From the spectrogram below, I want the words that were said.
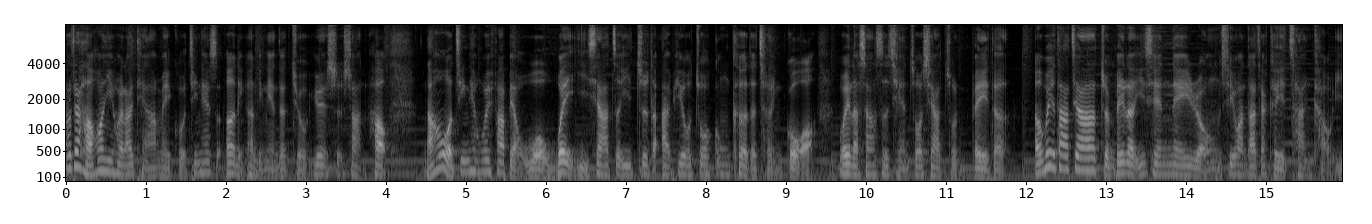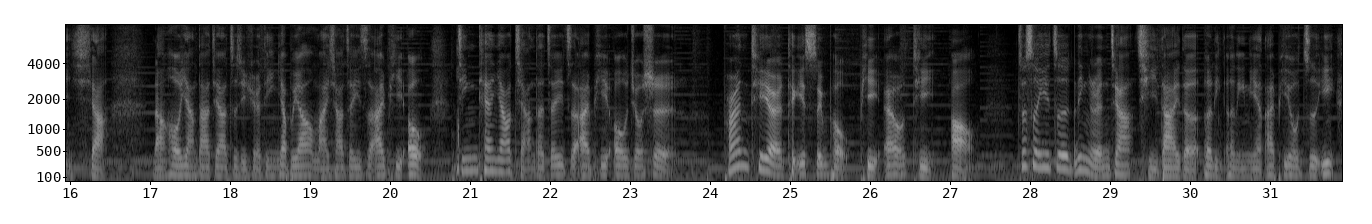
大家好，欢迎回来田安美股。今天是二零二零年的九月十三号，然后我今天会发表我为以下这一支的 IPO 做功课的成果，为了上市前做下准备的，而为大家准备了一些内容，希望大家可以参考一下，然后让大家自己决定要不要买下这一支 IPO。今天要讲的这一支 IPO 就是 Palantir Take It Simple PLTR。这是一支令人家期待的二零二零年 IPO 之一，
